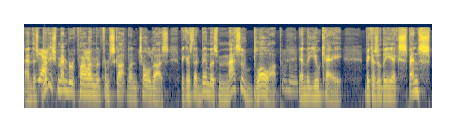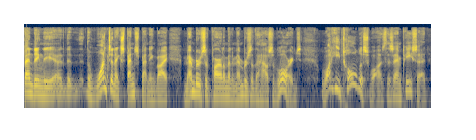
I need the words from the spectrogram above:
And this yes. British member of Parliament yes. from Scotland told us because there'd been this massive blow up mm-hmm. in the UK because of the expense spending, the, uh, the, the wanton expense spending by members of Parliament and members of the House of Lords. What he told us was, the MP said,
